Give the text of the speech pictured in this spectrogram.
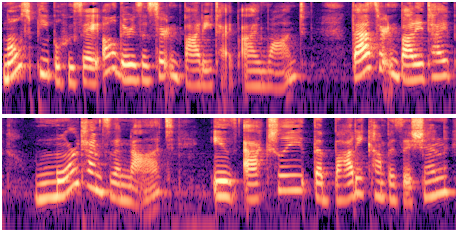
most people who say oh there's a certain body type i want that certain body type more times than not is actually the body composition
